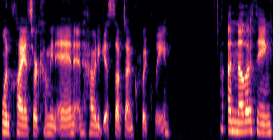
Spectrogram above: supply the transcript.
when clients are coming in and having to get stuff done quickly. Another thing,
